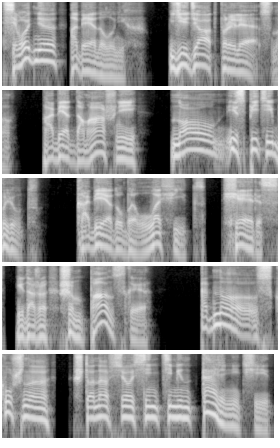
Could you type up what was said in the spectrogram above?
Сегодня обедал у них. Едят прелестно. Обед домашний, но из пяти блюд. К обеду был лафит, херес и даже шампанское. Одно скучно, что она все сентиментальничает.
